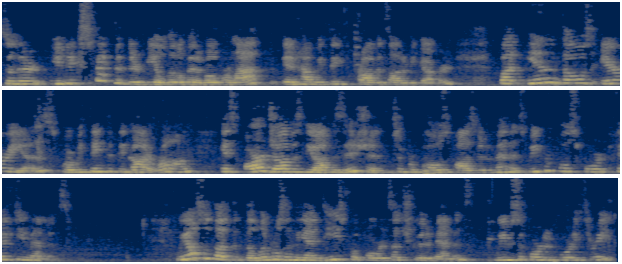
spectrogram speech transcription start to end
So there, you'd expect that there'd be a little bit of overlap in how we think the province ought to be governed. But in those areas where we think that they got it wrong, it's our job as the opposition to propose positive amendments. We proposed 50 amendments. We also thought that the Liberals and the NDs put forward such good amendments, we've supported 43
